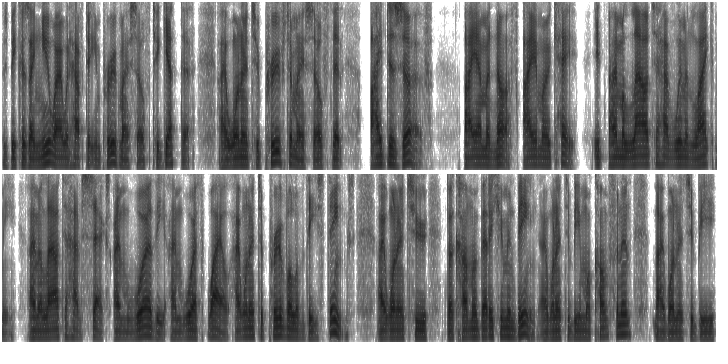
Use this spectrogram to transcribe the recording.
was because I knew I would have to improve myself to get there. I wanted to prove to myself that I deserve, I am enough, I am okay. It, I'm allowed to have women like me. I'm allowed to have sex. I'm worthy. I'm worthwhile. I wanted to prove all of these things. I wanted to become a better human being. I wanted to be more confident. I wanted to be,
